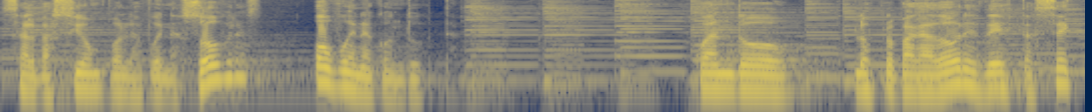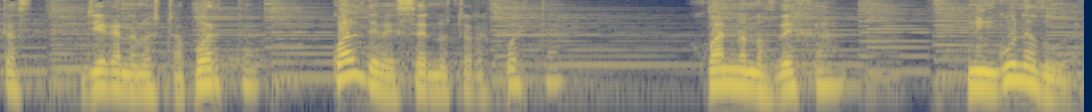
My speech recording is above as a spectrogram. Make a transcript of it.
salvación por las buenas obras o buena conducta. Cuando los propagadores de estas sectas llegan a nuestra puerta, ¿cuál debe ser nuestra respuesta? Juan no nos deja ninguna duda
